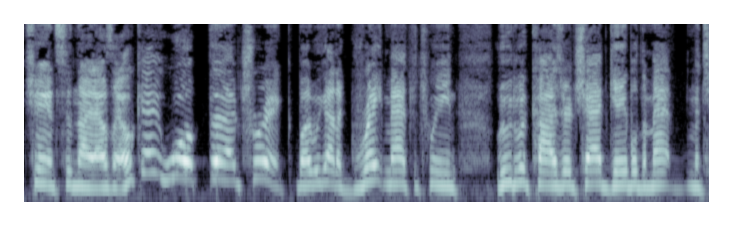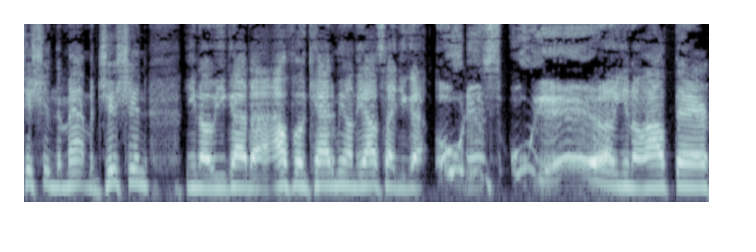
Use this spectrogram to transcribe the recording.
chance tonight. I was like, okay, whoop that trick. But we got a great match between Ludwig Kaiser, Chad Gable, the Mat Magician, the Mat Magician. You know, you got uh, Alpha Academy on the outside. You got Otis, oh yeah, you know, out there.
